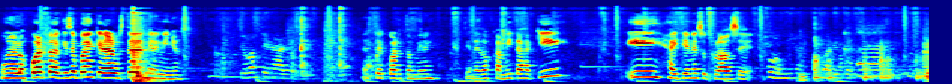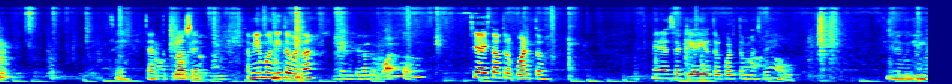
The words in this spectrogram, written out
uno de los cuartos. Aquí se pueden quedar ustedes, miren, niños. Este cuarto, miren, tiene dos camitas aquí y ahí tiene su closet. Sí, está tu closet. También bonito, ¿verdad? Sí, ahí está otro cuarto. Mira, hasta aquí hay otro cuarto más, ve. Miren,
